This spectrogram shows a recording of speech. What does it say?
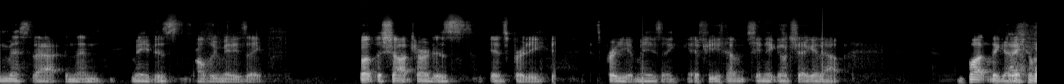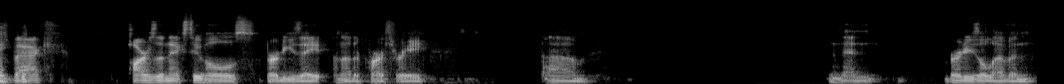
Missed that and then made his probably made his eight. But the shot chart is it's pretty it's pretty amazing. If you haven't seen it, go check it out. But the guy comes back, pars the next two holes, birdies eight, another par three. Um, and then Birdie's 11.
